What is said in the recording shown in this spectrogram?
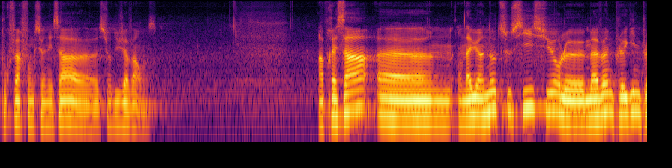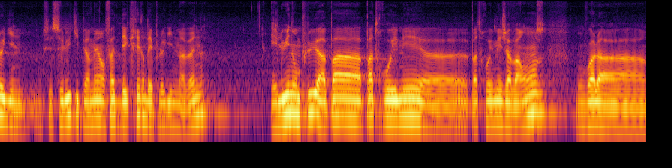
pour faire fonctionner ça sur du Java 11. Après ça, euh, on a eu un autre souci sur le Maven plugin plugin. C'est celui qui permet en fait d'écrire des plugins Maven. Et lui non plus a pas, pas, trop, aimé, euh, pas trop aimé Java 11. On voit la,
